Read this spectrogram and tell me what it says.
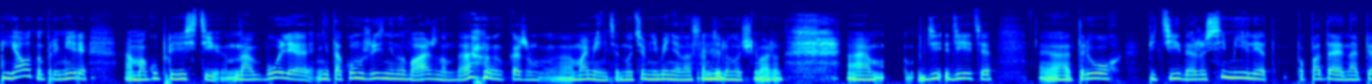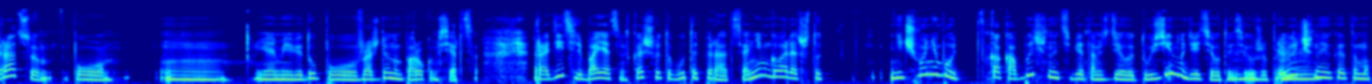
Я вот на примере могу привести на более не таком жизненно важном, да, скажем, моменте, но тем не менее, на самом mm-hmm. деле он очень важен. Дети трех, пяти, даже семи лет, попадая на операцию по я имею в виду по врожденным порокам сердца. Родители боятся им сказать, что это будет операция. Они им говорят, что ничего не будет, как обычно, тебе там сделают УЗИ, ну, дети вот эти mm-hmm. уже привычные mm-hmm. к этому,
